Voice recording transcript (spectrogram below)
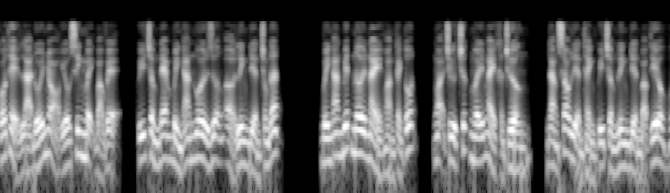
Có thể là đối nhỏ yếu sinh mệnh bảo vệ, quý trầm đem bình an nuôi dưỡng ở linh điền trong đất. Bình an biết nơi này hoàn cảnh tốt ngoại trừ trước mấy ngày khẩn trương, đằng sau liền thành quy trầm linh điền bảo tiêu.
